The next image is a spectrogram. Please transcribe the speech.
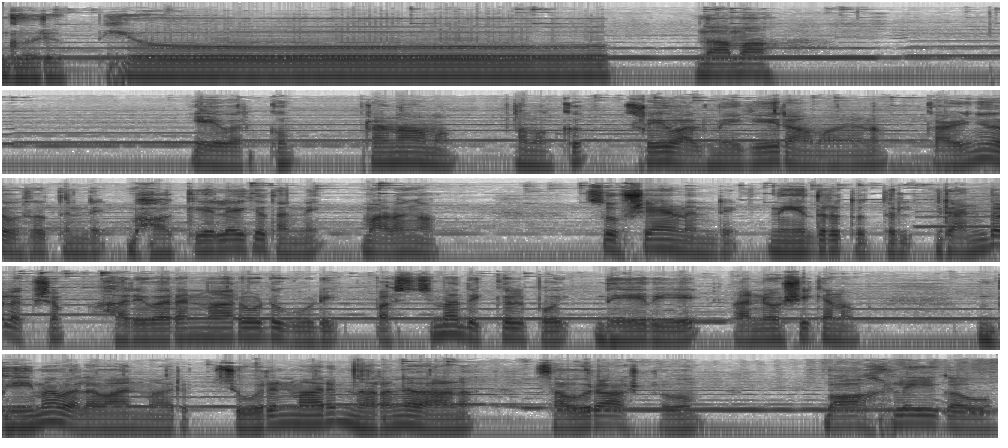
ഗുരുഭ്യോ നമ. ഏവർക്കും പ്രണാമം. നമുക്ക് ശ്രീ വാൽമീകി രാമായണം കഴിഞ്ഞ ദിവസത്തിന്റെ ഭാഗ്യയിലേക്ക് തന്നെ മടങ്ങാം. സുഷേണന്റെ നേതൃത്വത്തിൽ രണ്ടു ലക്ഷം ഹരിവരന്മാരോടുകൂടി പശ്ചിമ ദിക്കിൽ പോയി ദേവിയെ അന്വേഷിക്കണം. ഭീമബലവാന്മാരും ശൂരന്മാരും നിറഞ്ഞതാണ് സൗരാഷ്ട്രവും ബാഹ്ലീകവും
